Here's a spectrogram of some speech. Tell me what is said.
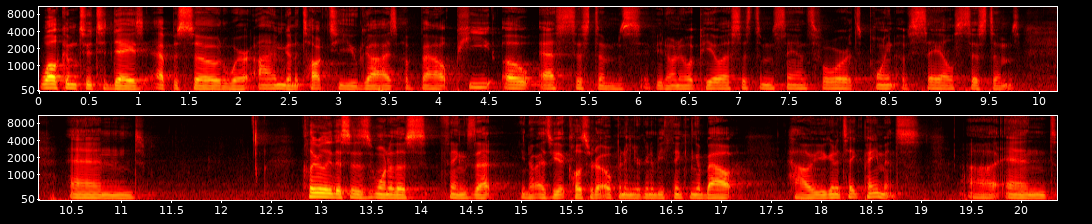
Welcome to today's episode where I'm going to talk to you guys about POS systems. If you don't know what POS systems stands for, it's point of sale systems. And clearly this is one of those things that, you know, as you get closer to opening, you're going to be thinking about how you're going to take payments. Uh, and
